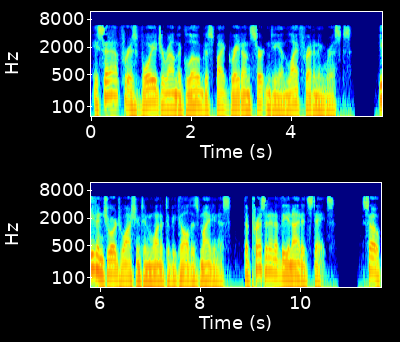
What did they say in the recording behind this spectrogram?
he set out for his voyage around the globe despite great uncertainty and life-threatening risks. Even George Washington wanted to be called His Mightiness, the President of the United States. So,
